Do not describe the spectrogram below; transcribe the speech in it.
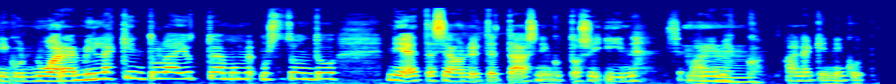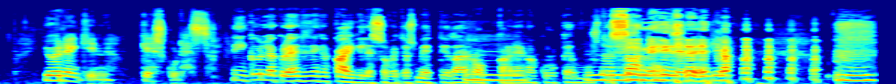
niinku nuoremmillekin tulee juttuja, mun, musta tuntuu, niin että se on nyt taas niinku tosi in, se Marimekko. Mm. Ainakin niinku joidenkin keskuudessa. Niin kyllä, kyllä ei kaikille sovi, jos miettii jotain Mm. rokkaria, joka kulkee No mustissa, niin, niin, se ehkä. Mm.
